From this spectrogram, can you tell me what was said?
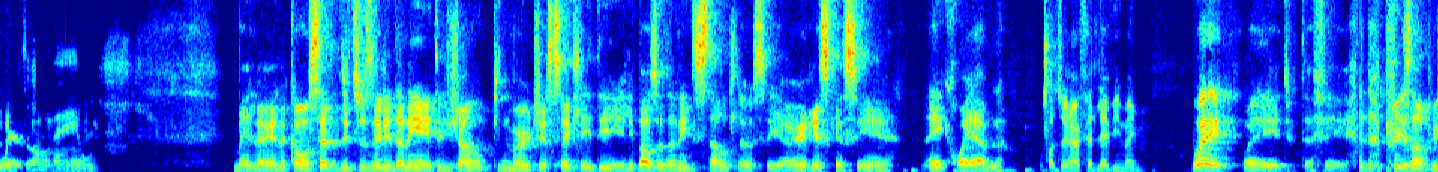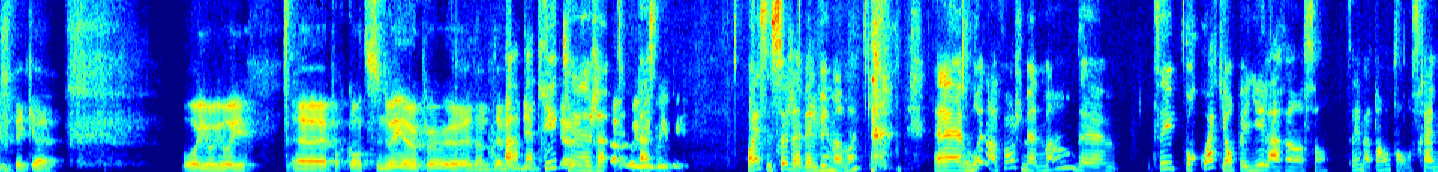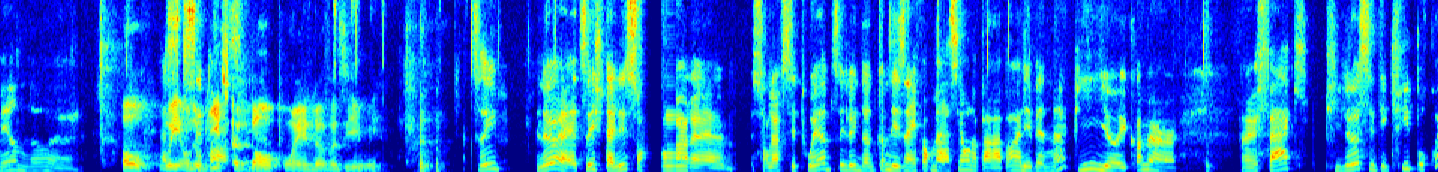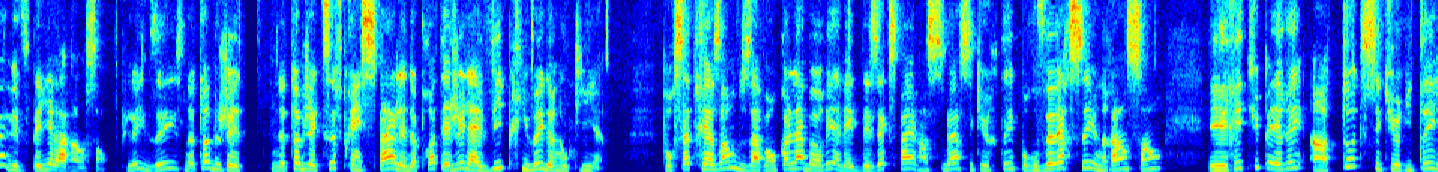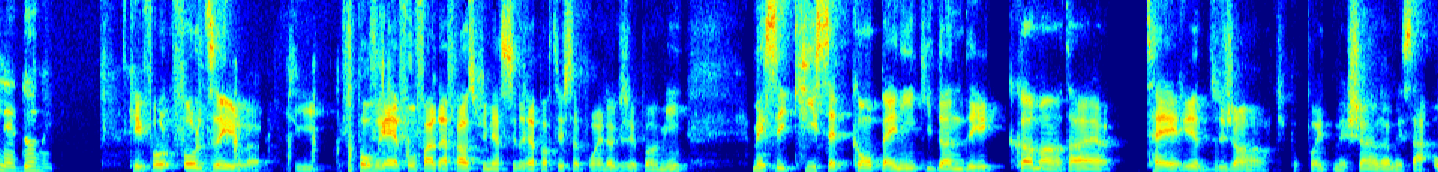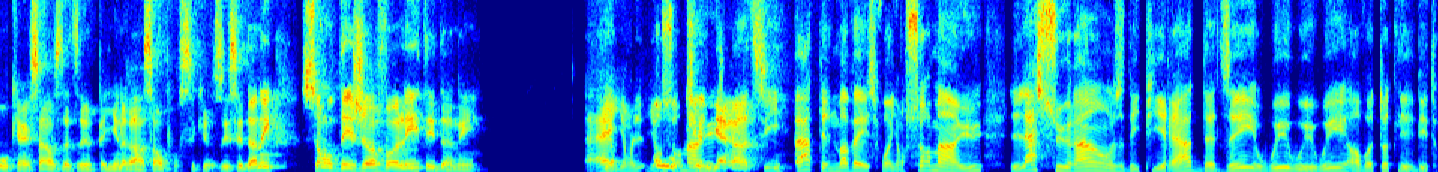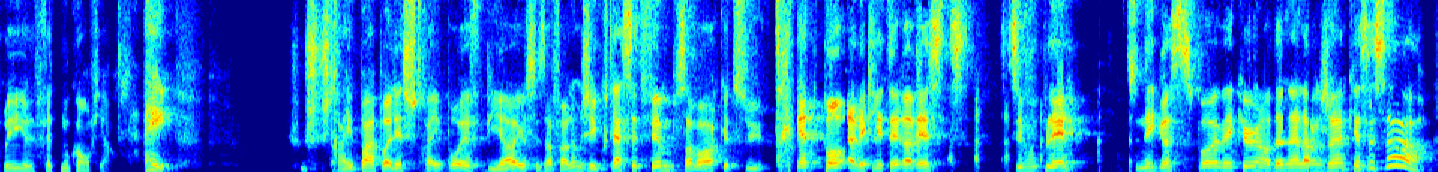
ben oui. Mais le, concept d'utiliser les données intelligentes puis de merger ça avec les, bases de données existantes, c'est un risque assez euh, incroyable. Faut pas dire un fait de la vie même. Oui, oui, tout à fait. De plus en plus fréquent. Oui, oui, oui. Euh, pour continuer un peu euh, dans le domaine. Ah, Patrick, ah, oui, oui, oui, oui. Oui, c'est ça, j'avais levé ma main. moi, dans le fond, je me demande, tu sais, pourquoi ils ont payé la rançon? Tu sais, mettons qu'on se ramène, là. Oh, oui, on a oublié ce bon point-là. Vas-y, oui. tu sais, là, euh, tu sais, je suis allée sur leur, euh, sur leur site web. Tu sais, là, ils donnent comme des informations là, par rapport à l'événement. Puis, il y a comme un, un fac. Puis là, c'est écrit Pourquoi avez-vous payé la rançon? Puis là, ils disent notre, notre objectif principal est de protéger la vie privée de nos clients. Pour cette raison, nous avons collaboré avec des experts en cybersécurité pour verser une rançon et récupérer en toute sécurité les données. OK, il faut, le dire. Là. pour vrai, il faut faire la phrase, puis merci de rapporter ce point-là que je n'ai pas mis. Mais c'est qui cette compagnie qui donne des commentaires terribles du genre? Puis pour pas être méchant, là, mais ça n'a aucun sens de dire payer une rançon pour sécuriser ces données. sont déjà volées, tes données. Ils ont, sûrement eu garantie. une mauvaise foi. Ils ont sûrement eu l'assurance des pirates de dire oui, oui, oui, on va toutes les détruire, faites-nous confiance. Hey, je, ne travaille pas à la police, je travaille pas au FBI ou ces affaires-là, mais j'ai écouté assez de films pour savoir que tu traites pas avec les terroristes. S'il vous plaît. Tu négocies pas avec eux en donnant l'argent. Qu'est-ce que c'est ça?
